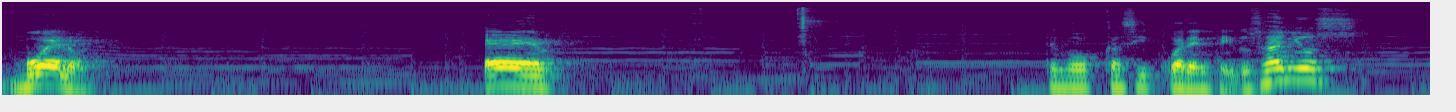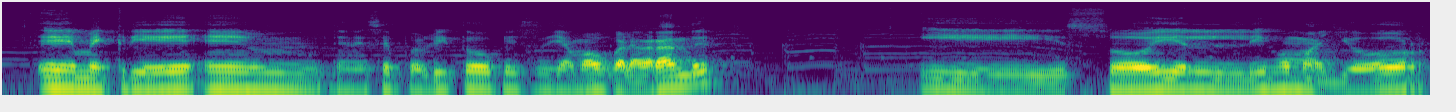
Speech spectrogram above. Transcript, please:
Bueno, eh, tengo casi 42 años. Eh, me crié en, ese pueblito que se llama Ogala Grande. Y soy el hijo mayor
